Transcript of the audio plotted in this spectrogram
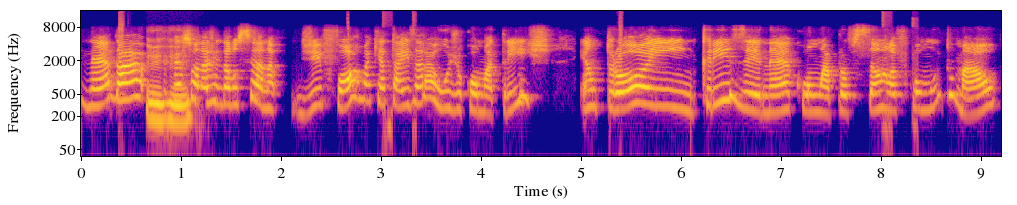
né, da uhum. personagem da Luciana, de forma que a Thais Araújo, como atriz, entrou em crise né, com a profissão, ela ficou muito mal.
